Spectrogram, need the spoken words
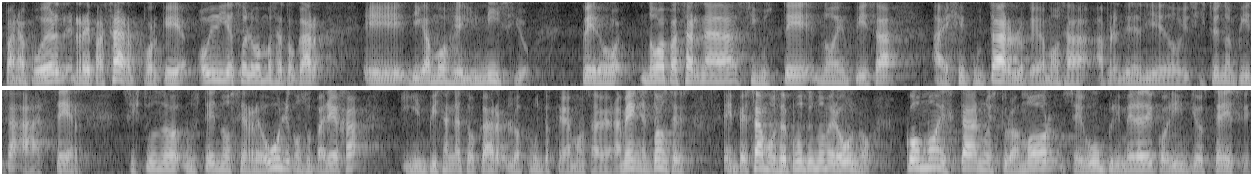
para poder repasar, porque hoy día solo vamos a tocar, eh, digamos, el inicio pero no va a pasar nada si usted no empieza a ejecutar lo que vamos a aprender el día de hoy, si usted no empieza a hacer, si usted no, se reúne con su pareja y empiezan a tocar los puntos que vamos a ver. Amén. Entonces, empezamos el punto número uno. ¿Cómo está nuestro amor según 1 Corintios 13?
